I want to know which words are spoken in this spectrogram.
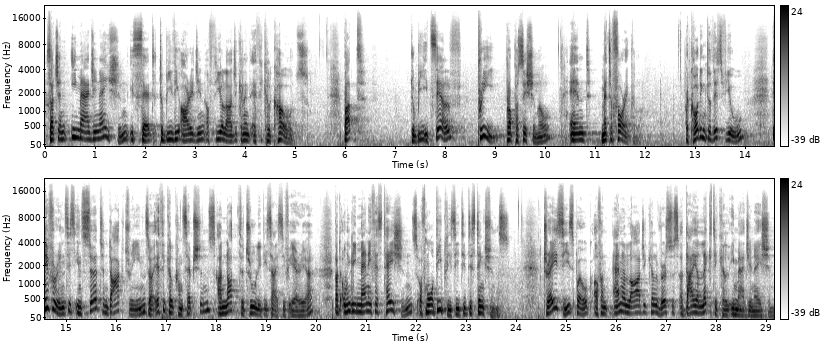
Such an imagination is said to be the origin of theological and ethical codes, but to be itself pre propositional and metaphorical. According to this view, differences in certain doctrines or ethical conceptions are not the truly decisive area, but only manifestations of more deeply seated distinctions. Tracy spoke of an analogical versus a dialectical imagination.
